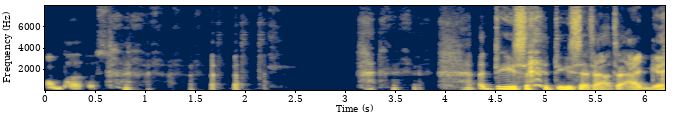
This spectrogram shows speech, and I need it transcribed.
on purpose. do you set- do you set out to anger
